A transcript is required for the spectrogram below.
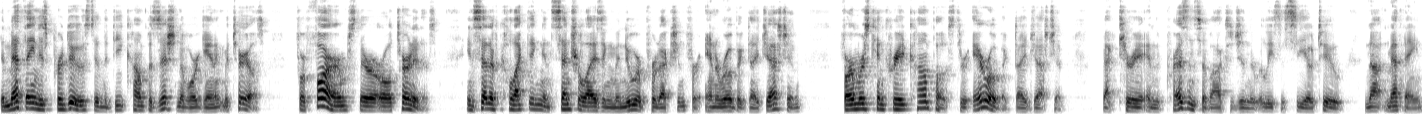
The methane is produced in the decomposition of organic materials. For farms, there are alternatives. Instead of collecting and centralizing manure production for anaerobic digestion, farmers can create compost through aerobic digestion, bacteria in the presence of oxygen that releases CO2, not methane,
